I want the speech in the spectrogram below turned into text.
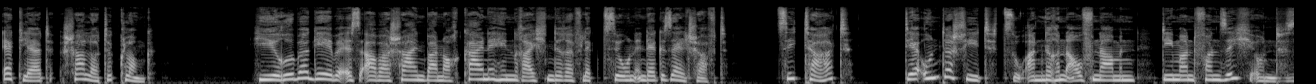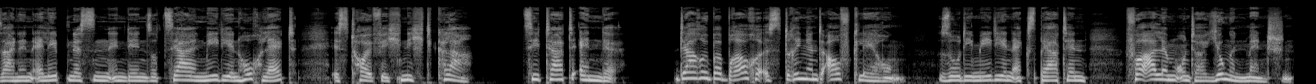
erklärt Charlotte Klonk. Hierüber gäbe es aber scheinbar noch keine hinreichende Reflexion in der Gesellschaft. Zitat der Unterschied zu anderen Aufnahmen, die man von sich und seinen Erlebnissen in den sozialen Medien hochlädt, ist häufig nicht klar. Zitat Ende. Darüber brauche es dringend Aufklärung, so die Medienexpertin, vor allem unter jungen Menschen.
